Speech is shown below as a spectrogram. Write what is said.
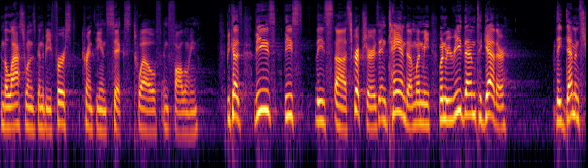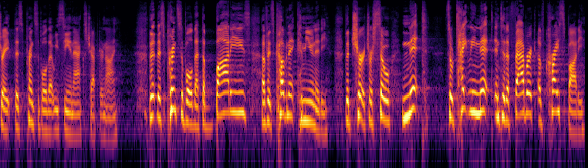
And the last one is going to be 1 Corinthians 6, 12 and following. Because these, these these uh, scriptures in tandem, when we, when we read them together, they demonstrate this principle that we see in Acts chapter 9. That this principle that the bodies of his covenant community, the church, are so knit, so tightly knit into the fabric of Christ's body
